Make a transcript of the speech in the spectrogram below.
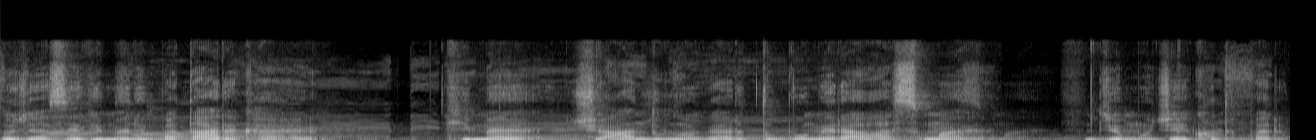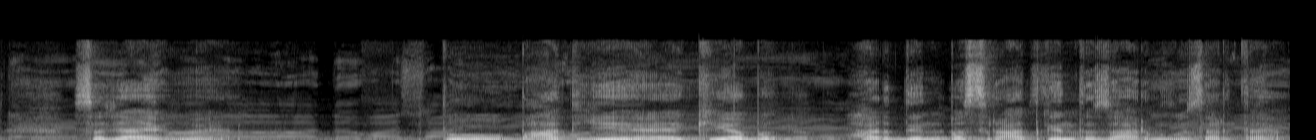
तो जैसे कि मैंने बता रखा है कि मैं चाँद हूँ अगर तो वो मेरा आसमां है, जो मुझे खुद पर सजाए हुए है। तो बात ये है कि अब हर दिन बस रात के इंतज़ार में गुजरता है,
